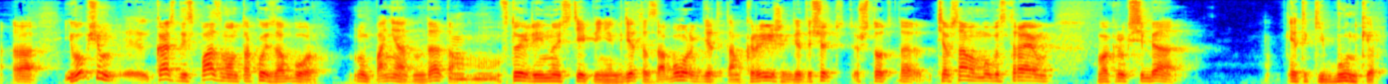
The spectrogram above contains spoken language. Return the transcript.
А, и, в общем, каждый спазм, он такой забор. Ну, понятно, да, там, в той или иной степени. Где-то забор, где-то там крыша, где-то еще что-то. Да. Тем самым мы выстраиваем вокруг себя этакий бункер –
